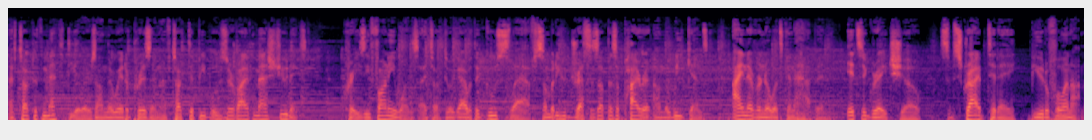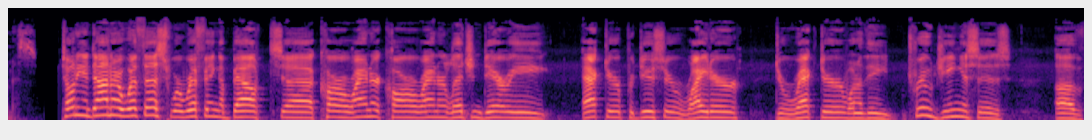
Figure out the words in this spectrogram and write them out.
I've talked with meth dealers on their way to prison. I've talked to people who survived mass shootings. Crazy funny ones. I talked to a guy with a goose laugh, somebody who dresses up as a pirate on the weekends. I never know what's going to happen. It's a great show. Subscribe today, Beautiful Anonymous. Tony and Donna are with us. We're riffing about uh, Carl Reiner. Carl Reiner, legendary actor, producer, writer, director, one of the true geniuses of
